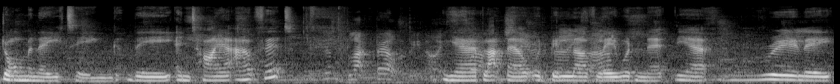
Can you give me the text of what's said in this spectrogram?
dominating the entire outfit. Black belt nice. Yeah, black belt would be lovely, fun. wouldn't it? Yeah, really,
